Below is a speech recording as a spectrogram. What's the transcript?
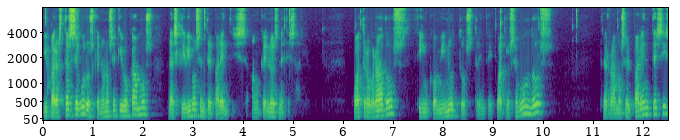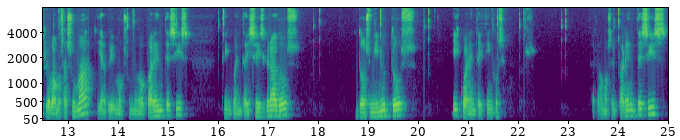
y para estar seguros que no nos equivocamos, la escribimos entre paréntesis, aunque no es necesario. 4 grados, 5 minutos, 34 segundos, Cerramos el paréntesis, lo vamos a sumar y abrimos un nuevo paréntesis, 56 grados, 2 minutos y 45 segundos. Cerramos el paréntesis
